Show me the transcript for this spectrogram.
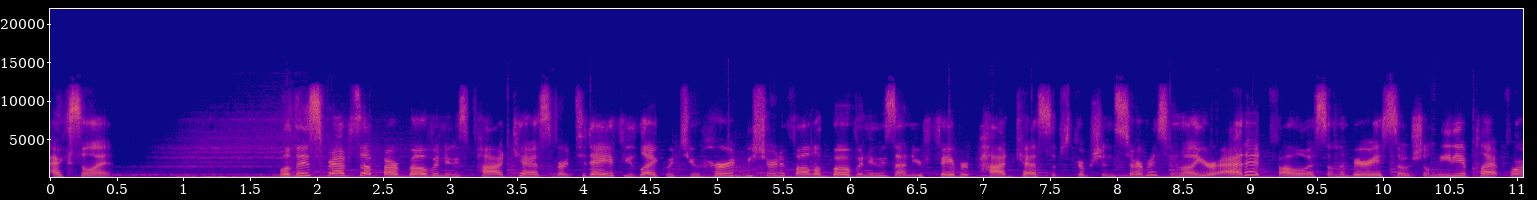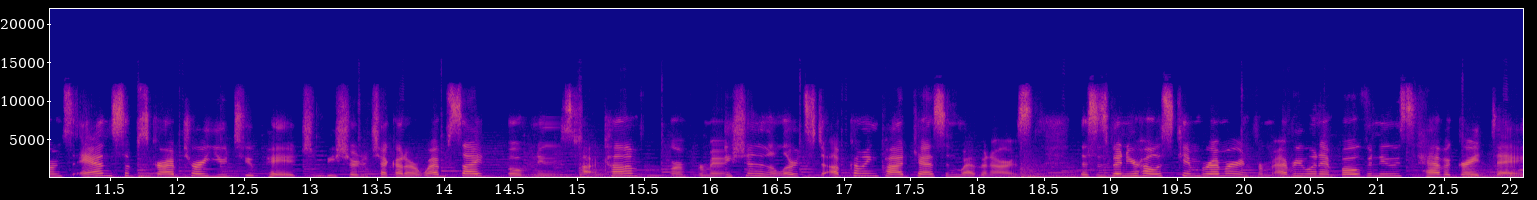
Excellent. Well, this wraps up our Bova News podcast for today. If you like what you heard, be sure to follow Bova News on your favorite podcast subscription service. And while you're at it, follow us on the various social media platforms and subscribe to our YouTube page. And be sure to check out our website, bovanews.com, for more information and alerts to upcoming podcasts and webinars. This has been your host, Kim Bremer, and from everyone at Bova News, have a great day.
